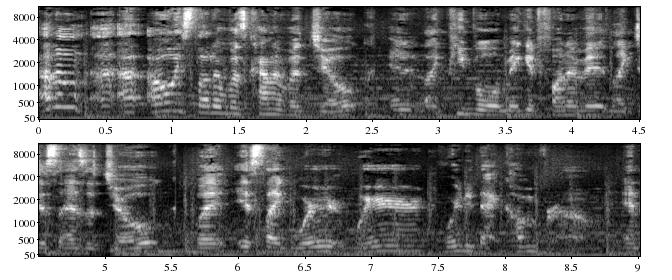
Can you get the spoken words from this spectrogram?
I don't. I, I always thought it was kind of a joke, and like people making fun of it, like just as a joke. But it's like, where, where, where did that come from? And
